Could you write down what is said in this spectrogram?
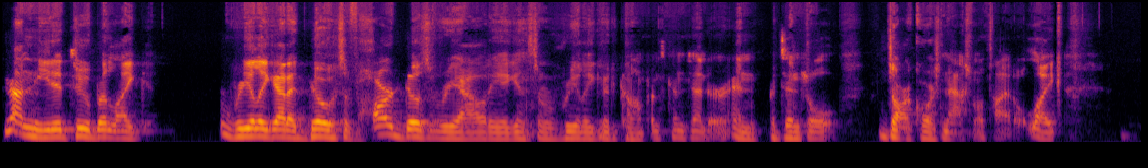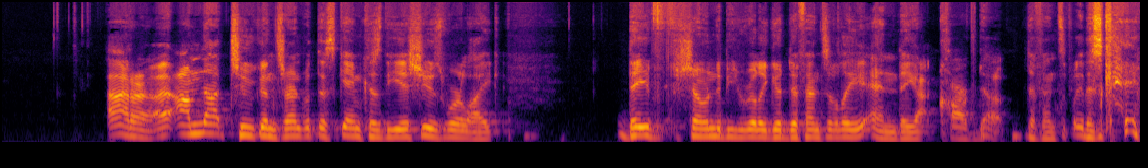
not needed to, but like really got a dose of hard dose of reality against a really good conference contender and potential dark horse national title. Like, I don't know. I, I'm not too concerned with this game because the issues were like they've shown to be really good defensively and they got carved up defensively this game.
